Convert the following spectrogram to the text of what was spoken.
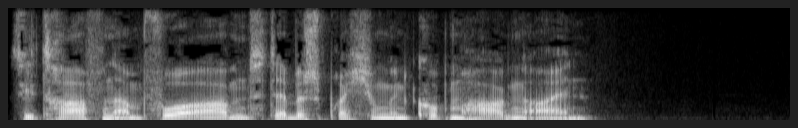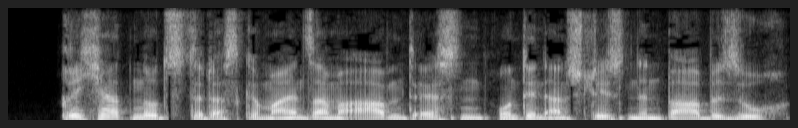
Sie trafen am Vorabend der Besprechung in Kopenhagen ein. Richard nutzte das gemeinsame Abendessen und den anschließenden Barbesuch,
